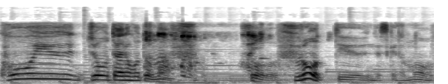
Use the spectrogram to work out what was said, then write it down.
こういう状態のことを、まあ。そう、フローっていうんですけども、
